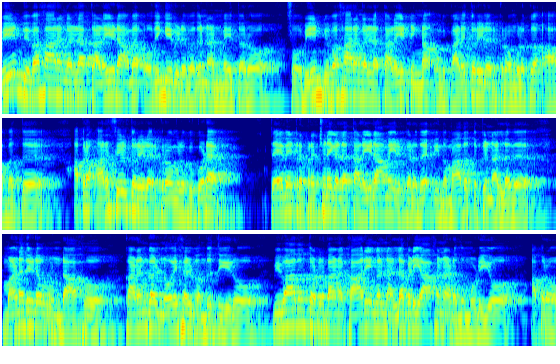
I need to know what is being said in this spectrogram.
வீண் விவகாரங்களில் தலையிடாமல் ஒதுங்கி விடுவது நன்மை தரும். ஸோ வீண் விவகாரங்களில் தலையிட்டிங்கன்னா உங்கள் கலைத்துறையில் இருக்கிறவங்களுக்கு ஆபத்து. அப்புறம் அரசியல் துறையில் இருக்கிறவங்களுக்கு கூட தேவையற்ற பிரச்சனைகளில் தலையிடாமல் இருக்கிறது இந்த மாதத்துக்கு நல்லது. மனதிடம் உண்டாகும். கடன்கள் நோய்கள் வந்து தீரும் விவாதம் தொடர்பான காரியங்கள் நல்லபடியாக நடந்து முடியும் அப்புறம்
